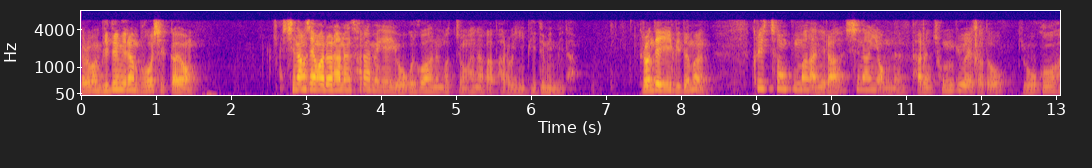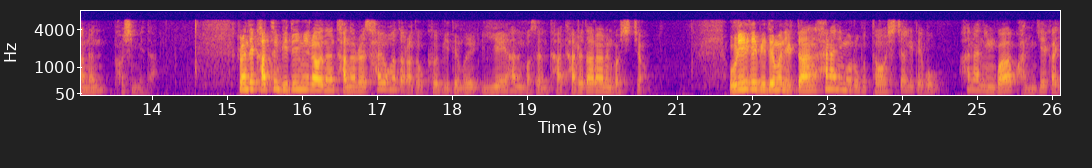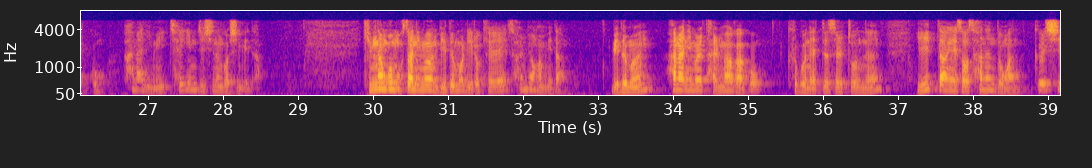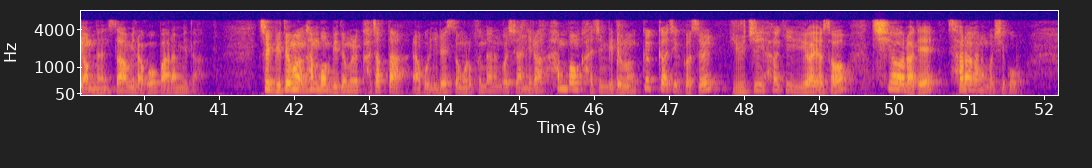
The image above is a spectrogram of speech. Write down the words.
여러분, 믿음이란 무엇일까요? 신앙생활을 하는 사람에게 요구하는 것 중 하나가 바로 이 믿음입니다. 그런데 이 믿음은 크리스천뿐만 아니라 신앙이 없는 다른 종교에서도 요구하는 것입니다. 그런데 같은 믿음이라는 단어를 사용하더라도 그 믿음을 이해하는 것은 다 다르다라는 것이죠. 우리에게 믿음은 일단 하나님으로부터 시작이 되고 하나님과 관계가 있고 하나님이 책임지시는 것입니다. 김남구 목사님은 믿음을 이렇게 설명합니다. 믿음은 하나님을 닮아가고 그분의 뜻을 쫓는 이 땅에서 사는 동안 끝이 없는 싸움이라고 말합니다. 즉, 믿음은 한 번 믿음을 가졌다라고 일회성으로 끝나는 것이 아니라 한 번 가진 믿음은 끝까지 그것을 유지하기 위하여서 치열하게 살아가는 것이고,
